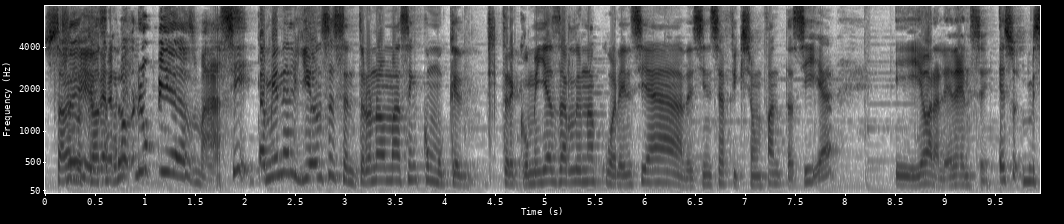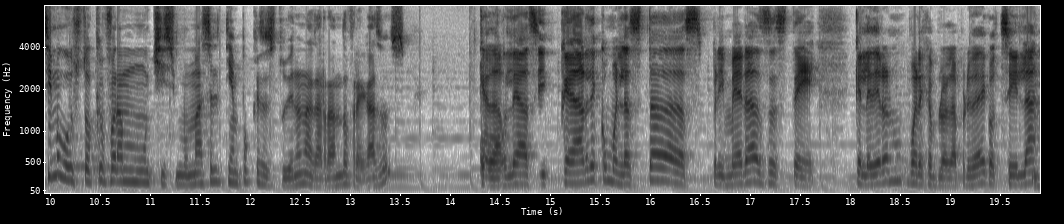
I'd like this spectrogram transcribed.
¿Sabes lo que vas a? No, no, pidas más. Sí, también el guion se centró nomás en como que, entre comillas, darle una coherencia de ciencia ficción fantasía. Y órale, dense. Eso sí me gustó que fuera muchísimo más el tiempo que se estuvieran agarrando fregazos quedarle así, quedarle como en las estas primeras, este, que le dieron, por ejemplo, la primera de Godzilla,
